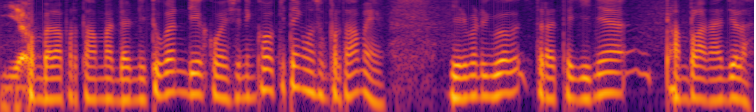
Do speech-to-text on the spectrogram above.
Iya. pembalap pertama. Dan itu kan dia questioning kok kita yang masuk pertama ya? Jadi menurut gua strateginya pelan-pelan aja lah.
